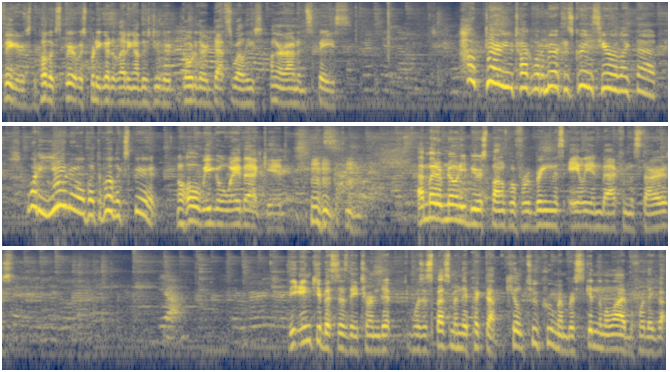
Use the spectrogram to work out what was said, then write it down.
Figures the Public Spirit was pretty good at letting others do their go to their deaths while he hung around in space. How dare you talk about America's greatest hero like that? What do you know about the Public Spirit? Oh, we go way back, kid. I might have known he'd be responsible for bringing this alien back from the stars. Yeah. The incubus, as they termed it, was a specimen they picked up, killed two crew members, skinned them alive before they got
